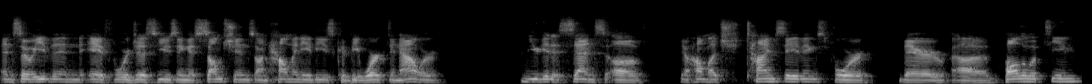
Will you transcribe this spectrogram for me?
And so even if we're just using assumptions on how many of these could be worked an hour, you get a sense of, you know how much time savings for their uh, follow-up team.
